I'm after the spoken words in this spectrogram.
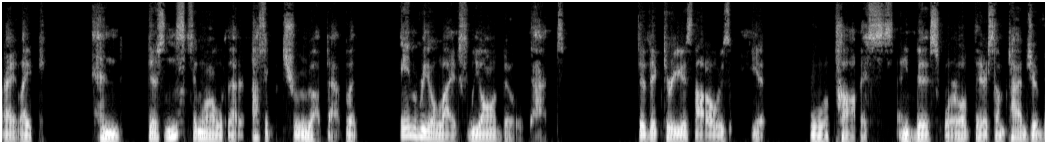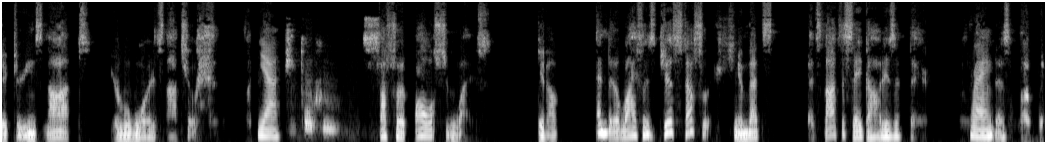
right? Like, and there's nothing wrong with that or nothing true about that. But in real life, we all know that the victory is not always immediate or promised in this world. There sometimes your victory is not, your reward is not your yeah. people who suffer all through life, you know, and their life is just suffering. And that's, that's not to say God isn't there. Right. God doesn't love them.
